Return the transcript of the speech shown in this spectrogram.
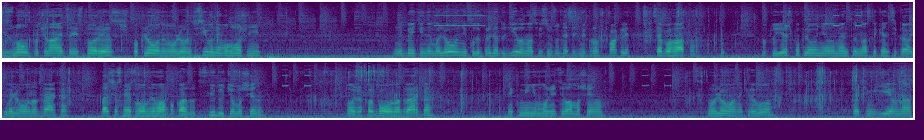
І знову починається історія з шпакльованими мальованими. Всі вони в оголошенні не биті, не мальовані. Коли прийде до діла, у нас 810 мікрон шпаклі, це багато. Тобто є шпакльовані елементи, у нас таке не цікавить. Мальована дверка. Далі смислу вам нема показувати. Слідуюча машина. Теж фарбована дверка. Як мінімум може ціла машина. Мальоване крило. Потім є в нас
